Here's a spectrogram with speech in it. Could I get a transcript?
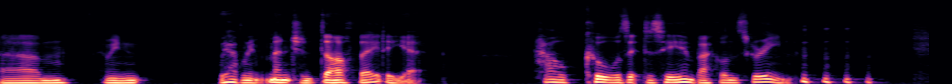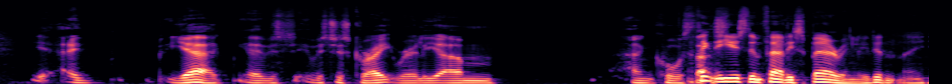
Um, I mean, we haven't even mentioned Darth Vader yet. How cool was it to see him back on screen? yeah it, yeah it was it was just great really um and of course I think they used him fairly sparingly, didn't they?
